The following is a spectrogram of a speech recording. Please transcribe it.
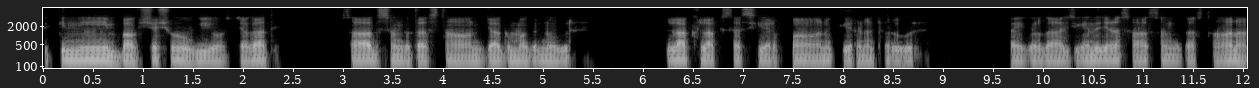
ਤੇ ਕਿੰਨੀ ਬਖਸ਼ਿਸ਼ ਹੋਊਗੀ ਉਸ ਜਗ੍ਹਾ ਤੇ। ਸਾਧ ਸੰਗਤ ਸਥਾਨ, ਜਗਮਗ ਨੂਰ। ਲੱਖ ਲੱਖ ਸਸੀ ਅਰਪਾਨ ਕਿਰਨ ਠਰੂਰ। ਭਾਈ ਗੁਰਦਾਸ ਜੀ ਕਹਿੰਦੇ ਜਿਹੜਾ ਸਾਧ ਸੰਗਤ ਦਾ ਸਥਾਨ ਆ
